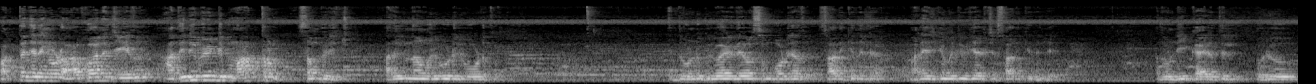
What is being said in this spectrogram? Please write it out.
ഭക്തജനങ്ങളോട് ആഹ്വാനം ചെയ്ത് അതിനുവേണ്ടി മാത്രം സംഭരിച്ചു. അതിൽ നാം ഒരു കോടി രൂപ കൊടുത്തു. എന്തുകൊണ്ട് ഗുരുവായൂർ ദേവസ്വം ബോർഡിന് സാധിക്കുന്നില്ല? മാനേജ് കമ്മിറ്റി വിചാരിച്ച് സാധിക്കുന്നില്ല. അതുകൊണ്ട് ഈ കാര്യത്തിൽ ഒരു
